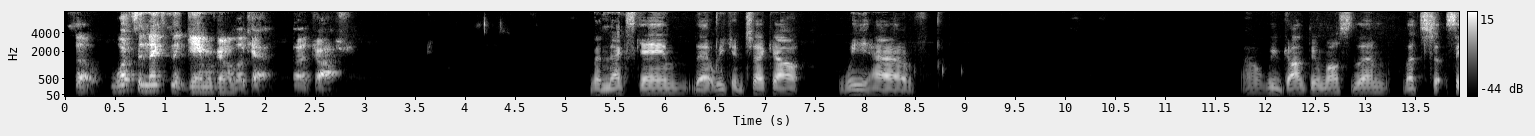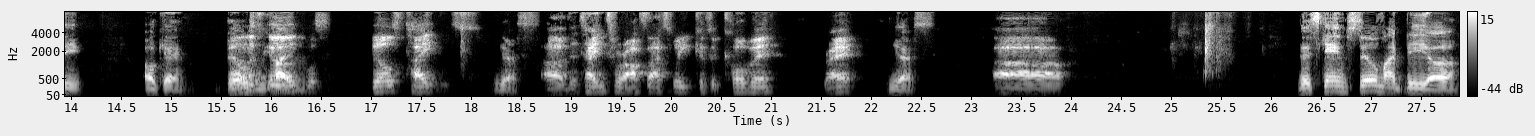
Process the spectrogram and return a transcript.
So, what's the next game we're going to look at, uh, Josh? The next game that we can check out, we have. Oh, we've gone through most of them. Let's see. Okay, Bills Uh, let's and go Titans. Bills Titans. Yes, Uh, the Titans were off last week because of COVID, right? yes. Uh, This game still might be uh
